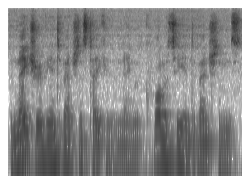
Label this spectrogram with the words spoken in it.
The nature of the interventions taken in the name of quality interventions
